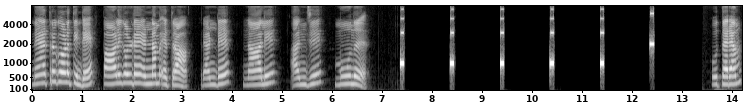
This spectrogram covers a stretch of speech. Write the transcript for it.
നേത്രഗോളത്തിന്റെ പാളികളുടെ എണ്ണം എത്ര? രണ്ട് നാല് അഞ്ച് മൂന്ന്. ഉത്തരം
